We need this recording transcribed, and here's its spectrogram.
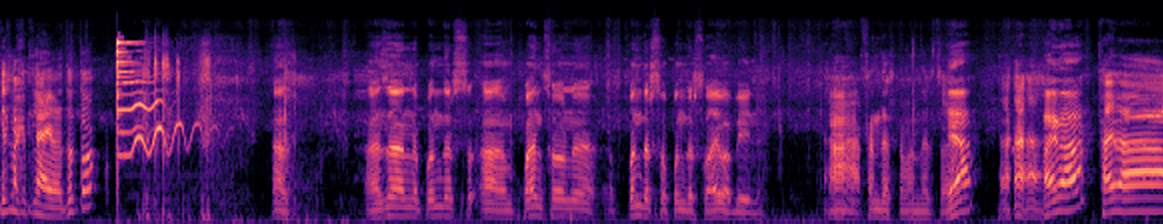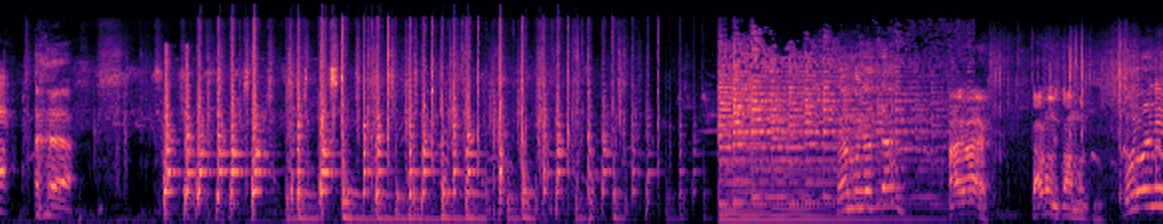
કેટલા કેટલા આવ્યા તો તો? હાલ. હજાર ને પંદરસો આ પાંચસો ને પંદરસો પંદરસો આવ્યા બે ને હા પંદરસો પંદરસો. આવ્યા આવ્યા કામ કરતા હા હા તારું કામ હતું. બોલો ને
